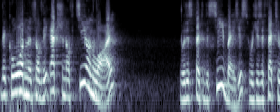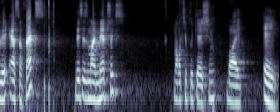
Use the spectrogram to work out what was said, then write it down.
the coordinates of the action of t on y with respect to the c basis, which is effectively s of x. This is my matrix multiplication by A.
